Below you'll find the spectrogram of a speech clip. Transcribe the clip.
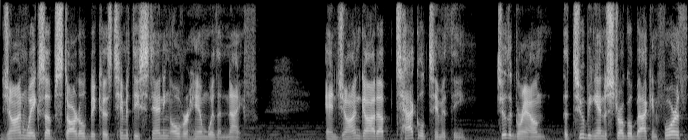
John wakes up startled because Timothy's standing over him with a knife. And John got up, tackled Timothy to the ground. The two began to struggle back and forth,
